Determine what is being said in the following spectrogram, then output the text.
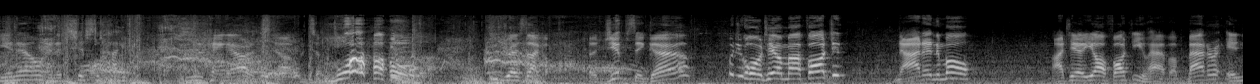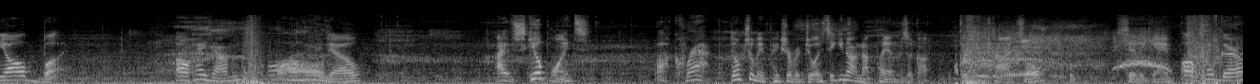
You know, and it's just like, hang out and stuff. And so, whoa! You dress like a, a gypsy girl. What you gonna tell my fortune? Not anymore. I tell your fortune, you have a batter in your butt. Oh, hey, zombie. Oh, hello. I have skill points. Oh, crap. Don't show me a picture of a joystick. You know I'm not playing this on a freaking console. Silly game. Oh, hey, girl.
